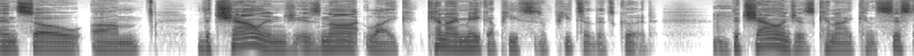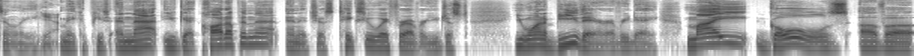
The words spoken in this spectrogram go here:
And so um the challenge is not like can i make a piece of pizza that's good? Mm. the challenge is can i consistently Yeah. make a piece? And that you get caught up in that and it just takes you away forever. You just you want to be there every day. My goals of a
